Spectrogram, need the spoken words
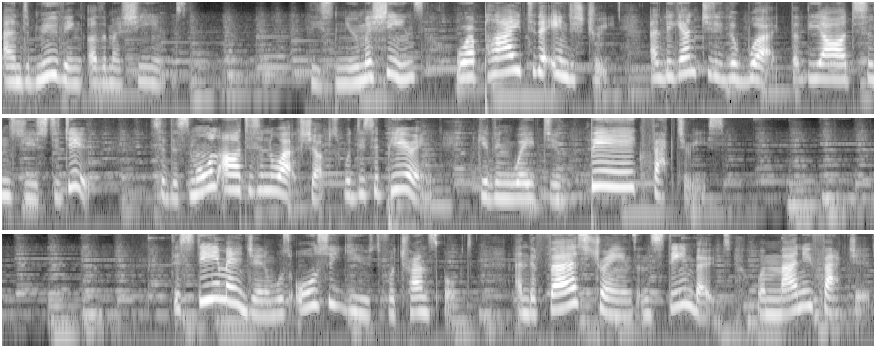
and moving other machines. These new machines were applied to the industry and began to do the work that the artisans used to do. So the small artisan workshops were disappearing, giving way to big factories. The steam engine was also used for transport and the first trains and steamboats were manufactured,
